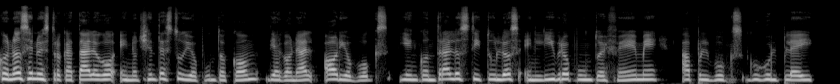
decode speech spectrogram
Conoce nuestro catálogo en 80estudio.com, diagonal audiobooks, y encontrá los títulos en libro.fm, Apple Books, Google Play,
